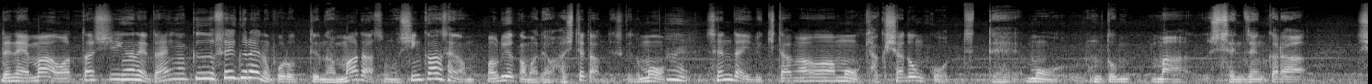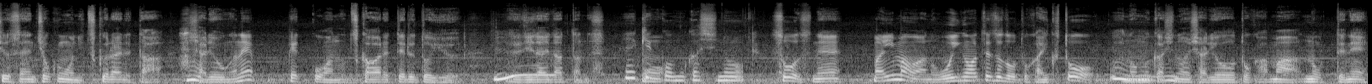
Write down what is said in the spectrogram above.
でねまあ私がね大学生ぐらいの頃っていうのはまだその新幹線が丸岡までは走ってたんですけども、はい。仙台より北側はもう客車鈍行っつってもう本当まあ戦前から終戦直後に作られた車両がね、結構あの使われてるといううん時代だったんです。え結構昔の。そうですね。まあ、今はあの大井川鉄道とか行くと、うんうんうん。あの昔の車両とか、まあ、乗ってね、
